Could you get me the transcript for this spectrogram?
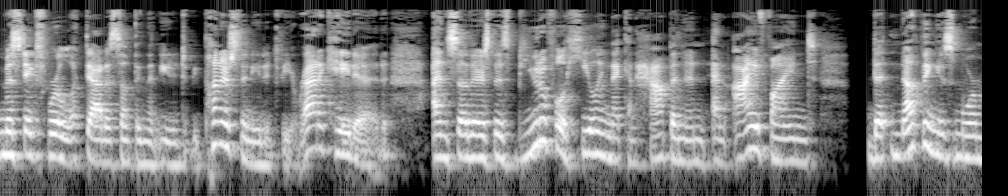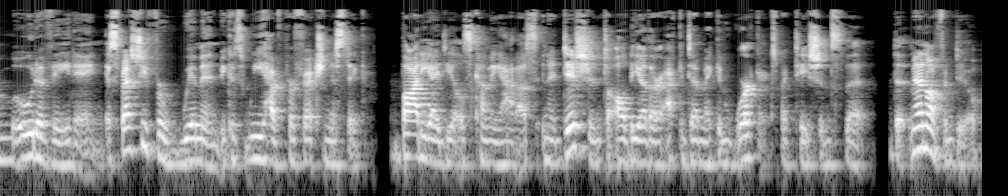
mistakes were looked at as something that needed to be punished, that needed to be eradicated. And so there's this beautiful healing that can happen. And, and I find that nothing is more motivating, especially for women, because we have perfectionistic body ideals coming at us in addition to all the other academic and work expectations that that men often do.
